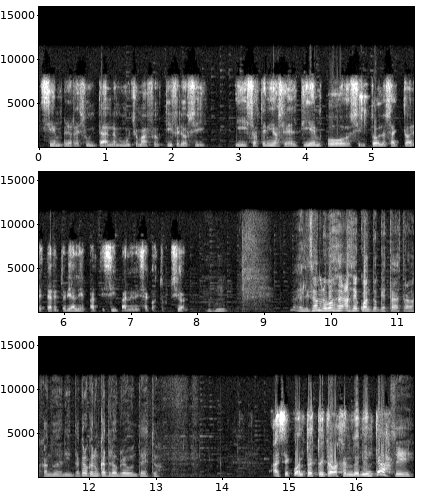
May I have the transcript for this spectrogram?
siempre resultan mucho más fructíferos y, y sostenidos en el tiempo si todos los actores territoriales participan en esa construcción. Elisandro, ¿vos hace cuánto que estás trabajando en INTA? Creo que nunca te lo pregunté esto. ¿Hace cuánto estoy trabajando en INTA? Sí.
